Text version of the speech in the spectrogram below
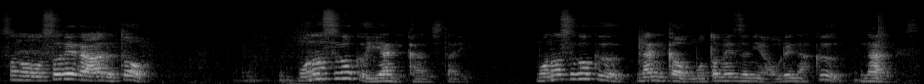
その恐れがあるとものすごく嫌に感じたりものすごく何かを求めずにはおれなくなるんです。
